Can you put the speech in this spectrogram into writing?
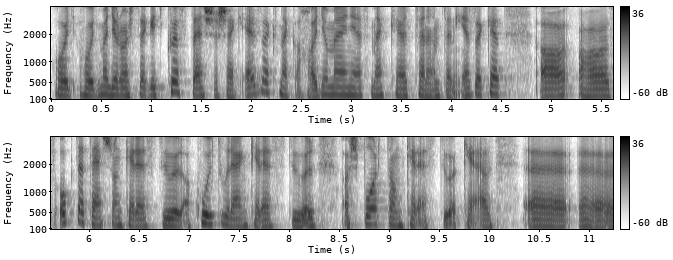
hogy, hogy Magyarország egy köztársaság. Ezeknek a hagyományát meg kell teremteni. Ezeket a, az oktatáson keresztül, a kultúrán keresztül, a sporton keresztül kell ö, ö,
